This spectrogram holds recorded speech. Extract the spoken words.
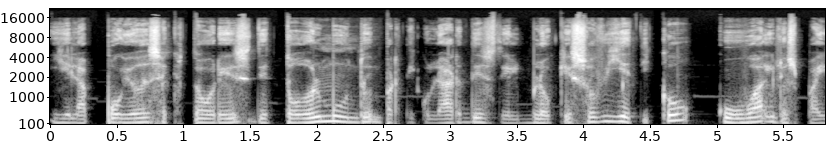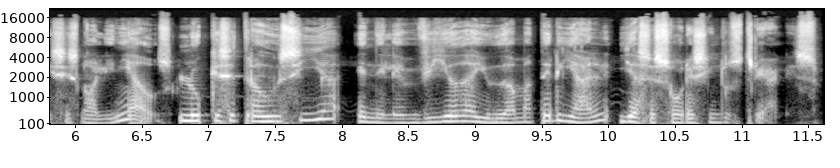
y el apoyo de sectores de todo el mundo, en particular desde el bloque soviético, Cuba y los países no alineados, lo que se traducía en el envío de ayuda material y asesores industriales.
